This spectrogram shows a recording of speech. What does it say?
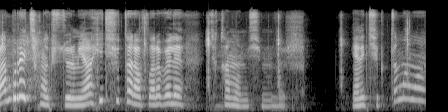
Ben buraya çıkmak istiyorum ya. Hiç şu taraflara böyle çıkamamışımdır. Yani çıktım ama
